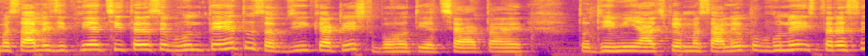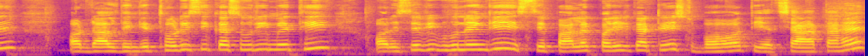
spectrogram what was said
मसाले जितने अच्छी तरह से भूनते हैं तो सब्ज़ी का टेस्ट बहुत ही अच्छा आता है। तो धीमी आँच पे मसाले को भुने इस तरह से और डाल देंगे थोड़ी सी कसूरी मेथी और इसे भी भुनेंगे। इससे पालक पनीर का टेस्ट बहुत ही अच्छा आता है।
